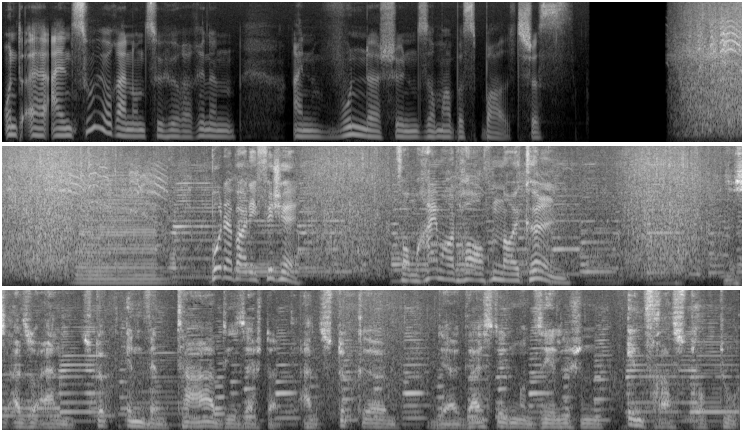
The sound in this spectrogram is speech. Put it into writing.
und äh, allen Zuhörern und Zuhörerinnen einen wunderschönen Sommer. Bis bald. Tschüss. Buddha bei die Fische. Vom Heimathafen Neukölln. Es ist also ein Stück Inventar dieser Stadt, ein Stück äh, der geistigen und seelischen Infrastruktur.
